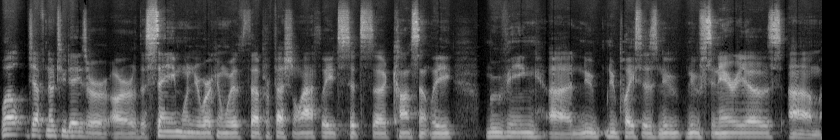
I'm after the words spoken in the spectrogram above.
Well, Jeff, no two days are, are the same when you're working with uh, professional athletes. It's uh, constantly moving, uh, new new places, new new scenarios. Um,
